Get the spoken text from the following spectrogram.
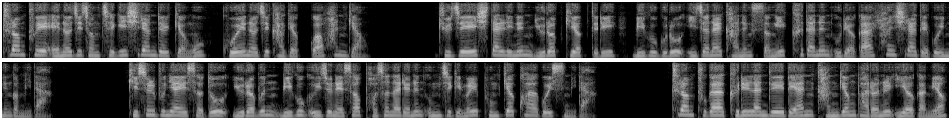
트럼프의 에너지 정책이 실현될 경우 고에너지 가격과 환경, 규제에 시달리는 유럽 기업들이 미국으로 이전할 가능성이 크다는 우려가 현실화되고 있는 겁니다. 기술 분야에서도 유럽은 미국 의존에서 벗어나려는 움직임을 본격화하고 있습니다. 트럼프가 그린란드에 대한 강경 발언을 이어가며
